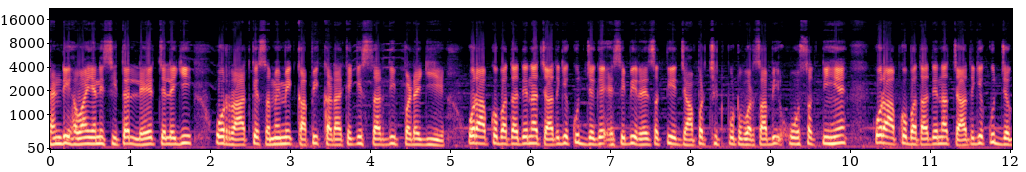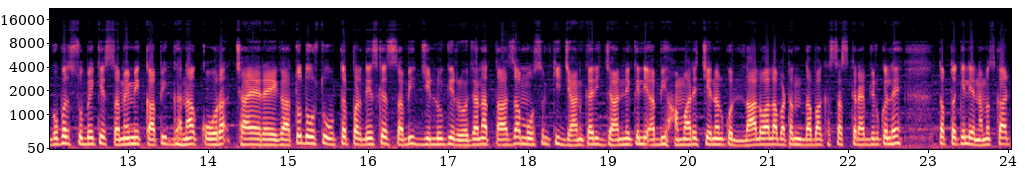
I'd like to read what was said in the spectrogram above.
ठंडी हवा यानी शीतल लहर चलेगी और रात के समय में काफ़ी कड़ाके की सर्दी पड़ेगी। और आपको बता देना चाहते कि कुछ जगह ऐसी भी रह सकती है जहाँ पर छिटपुट वर्षा भी हो सकती हैं। और आपको बता देना चाहते कि कुछ जगहों पर सुबह के समय में काफ़ी घना कोहरा छाया रहेगा। तो दोस्तों, उत्तर प्रदेश के सभी जिलों की रोज़ाना ताज़ा मौसम की जानकारी जानने के लिए अभी हमारे चैनल को लाल वाला बटन दबा कर सब्सक्राइब ज़रूर कर लें। तब तक के लिए नमस्कार,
